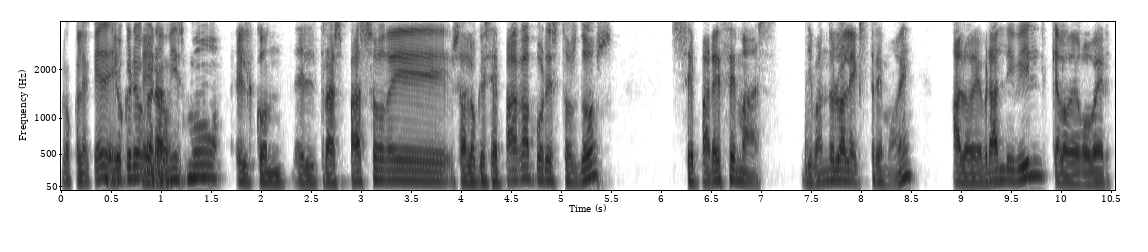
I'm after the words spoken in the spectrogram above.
lo que le quede. Yo creo que ahora mismo el, con- el traspaso de. O sea, lo que se paga por estos dos se parece más, llevándolo al extremo, ¿eh? A lo de Bradley Bill que a lo de Gobert.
